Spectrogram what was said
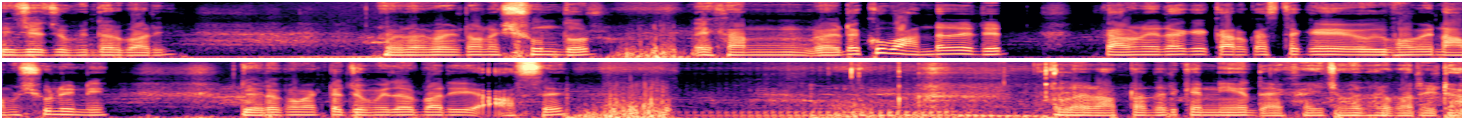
এই যে জমিদার বাড়ি, জমিদার বাড়িটা অনেক সুন্দর। এখান, এটা খুব আন্ডার রেটেড কারণ এর আগে কারও কাছ থেকে ওইভাবে নাম শুনিনি যে এরকম একটা জমিদার বাড়ি আছে। তাহলে আপনাদেরকে নিয়ে দেখাই জমিদার বাড়িটা।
